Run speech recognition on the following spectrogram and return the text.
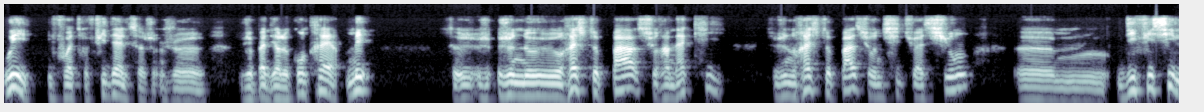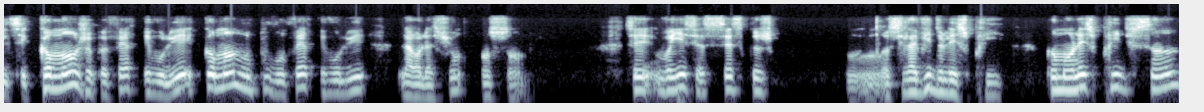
oui il faut être fidèle ça je je, vais pas dire le contraire mais je, ne reste pas sur un acquis je ne reste pas sur une situation euh, difficile c'est comment je peux faire évoluer comment nous pouvons faire évoluer la relation ensemble c'est, vous voyez, c'est ce que c'est la vie de l'esprit. Comment l'Esprit Saint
